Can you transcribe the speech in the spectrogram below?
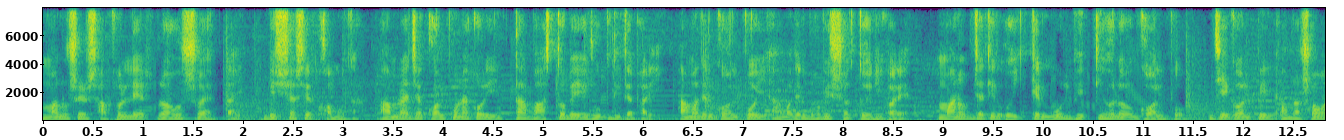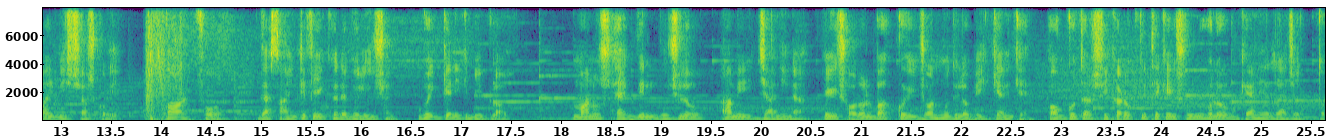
মানুষের সাফল্যের রহস্য একটাই, বিশ্বাসের ক্ষমতা। আমরা যা কল্পনা করি, তা বাস্তবে রূপ দিতে পারি। আমাদের গল্পই আমাদের ভবিষ্যৎ তৈরি করে। মানবজাতির ঐক্যের মূল ভিত্তি হলো গল্প। যে গল্পে আমরা সবাই বিশ্বাস করি। Part four, the scientific revolution, বৈজ্ঞানিক বিপ্লব। মানুষ একদিন বুঝল আমি জানি না। এই সরল বাক্যই জন্ম দিল বিজ্ঞানকে। অজ্ঞতার স্বীকারোক্তি থেকেই শুরু হলো জ্ঞানের রাজত্ব।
